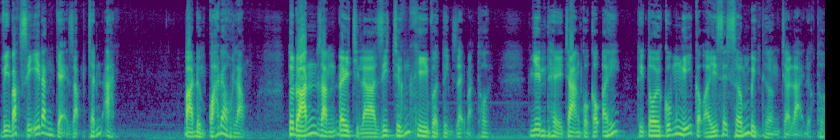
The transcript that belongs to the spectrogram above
vị bác sĩ đang nhẹ giọng trấn an. "Bà đừng quá đau lòng. Tôi đoán rằng đây chỉ là di chứng khi vừa tỉnh dậy mà thôi. Nhìn thể trạng của cậu ấy thì tôi cũng nghĩ cậu ấy sẽ sớm bình thường trở lại được thôi.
